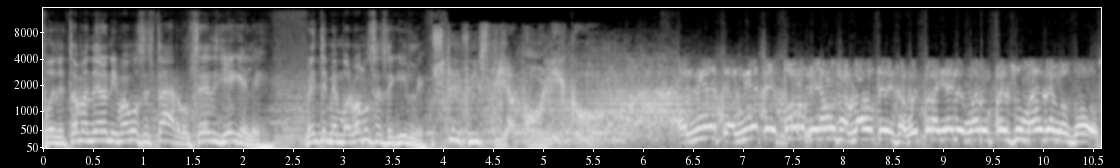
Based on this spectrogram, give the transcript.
Pues de todas maneras ni vamos a estar, usted lléguele. Vente, mi amor, vamos a seguirle. Usted es diabólico. Olvídate, olvídate de todo lo que hayamos hablado, Teresa. Voy para allá y les voy a romper su madre a los dos.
